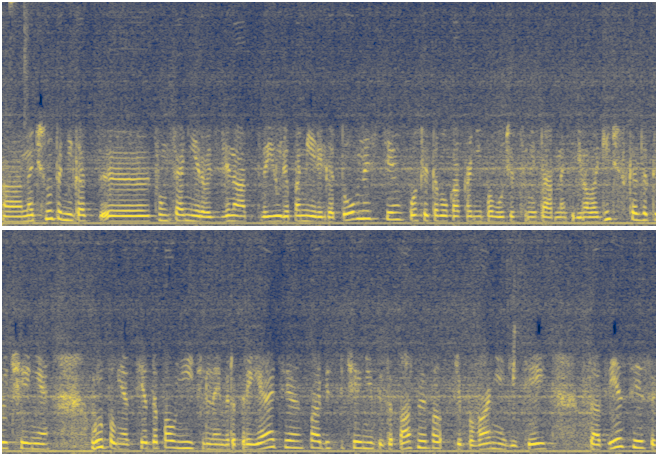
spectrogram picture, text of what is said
А, начнут они э, функционировать с 12 июля по мере готовности, после того, как они получат санитарно-эпидемиологическое заключение, выполнят все дополнительные мероприятия по обеспечению безопасного пребывания детей в соответствии со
